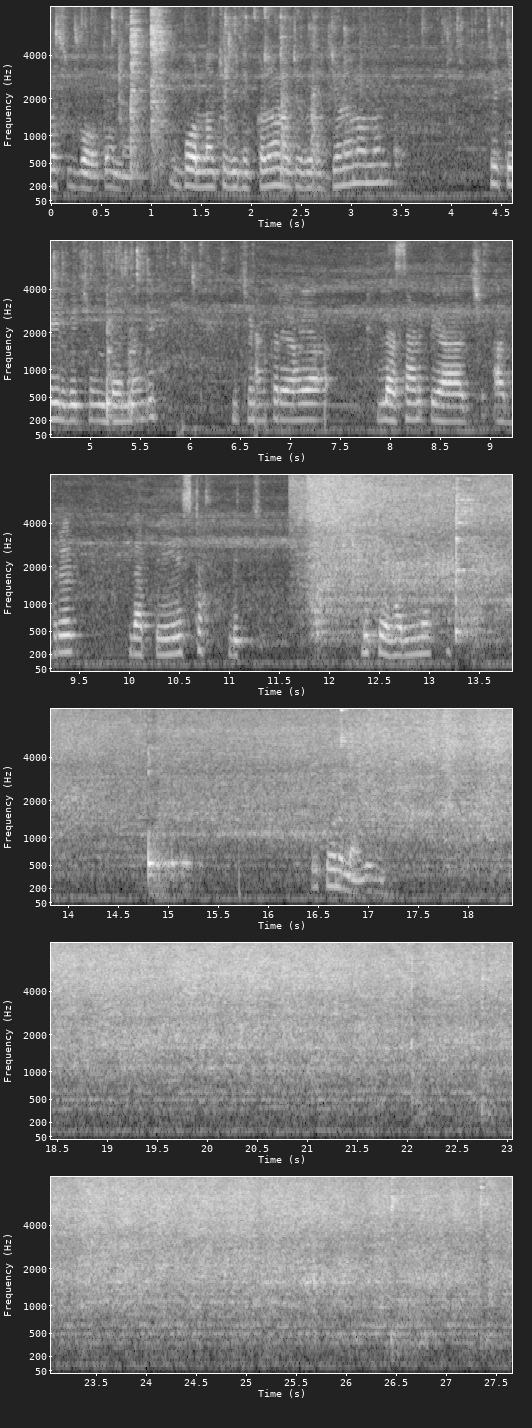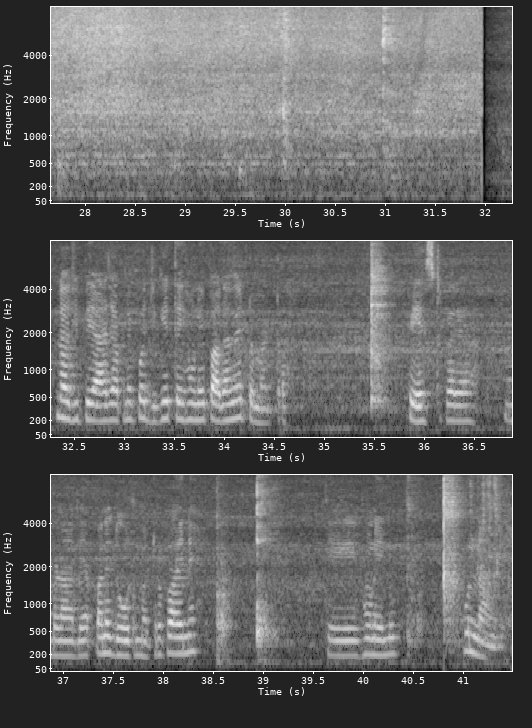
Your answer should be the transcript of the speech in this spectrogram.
ਬਸ ਬਹੁਤ ਹੈ ਨਾ। ਬੋਲਾਂ ਚੋਂ ਵੀ ਨਿਕਲ ਆਉਣਾ ਜਦੋਂ ਰਿੱਝਣਾ ਨਾ ਉਹਨਾਂ ਨੂੰ। ਤੇ ਤੇਲ ਵਿੱਚ ਹੁੰਦਾ ਇਹਨਾਂ ਦੇ। ਵਿੱਚ ਕਰਿਆ ਹੋਇਆ ਲਸਣ, ਪਿਆਜ਼, ਅਦਰਕ ਦਾ ਪੇਸਟ ਵਿੱਚ ਵਿੱਚ ਹਰੀ ਮਿਰਚ। ਇਹ ਭੁੰਨ ਲਾਂਗੇ ਲਓ ਜੀ, ਪਿਆਜ਼ ਆਪਣੇ ਭੁੱਜ ਗਏ ਤੇ ਹੁਣੇ ਪਾ ਦਾਂਗੇ ਟਮਾਟਰ। ਪੇਸਟ ਕਰਿਆ, ਬਣਾ ਲਿਆ। ਆਪਾਂ ਨੇ ਦੋ ਟਮਾਟਰ ਪਾਏ ਨੇ। ਤੇ ਹੁਣ ਇਹਨੂੰ ਭੁੰਨਾਂਗੇ।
